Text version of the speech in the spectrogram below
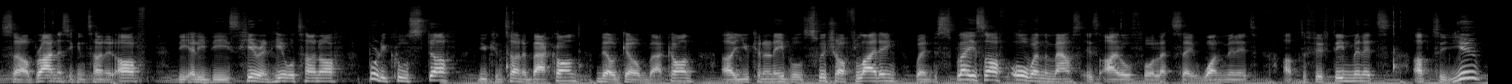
So brightness, you can turn it off. The LEDs here and here will turn off. Pretty cool stuff. You can turn it back on, they'll go back on. Uh, you can enable switch off lighting when display is off or when the mouse is idle for let's say one minute up to 15 minutes, up to you.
